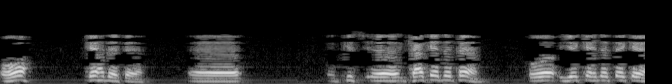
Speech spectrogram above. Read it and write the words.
وہ کہہ دیتے کس کیا کہہ دیتے؟ وہ یہ کہہ دیتے کہ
